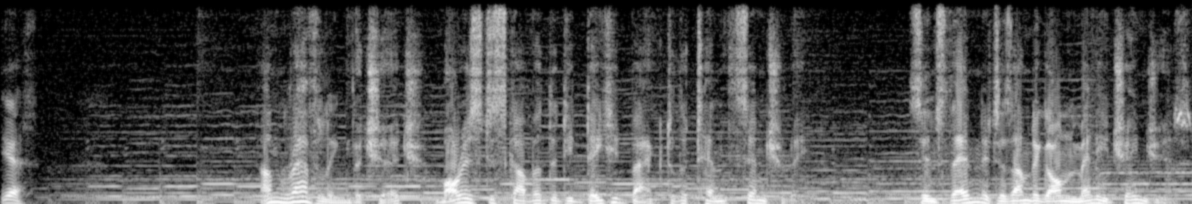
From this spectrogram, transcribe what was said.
Yes. Unravelling the church, Maurice discovered that it dated back to the 10th century. Since then, it has undergone many changes.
